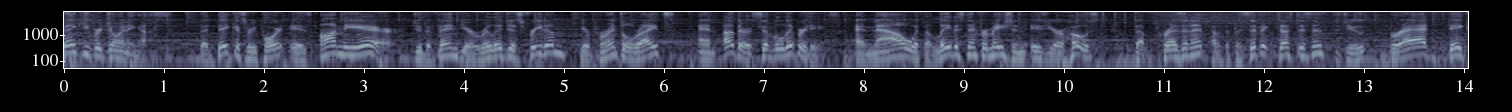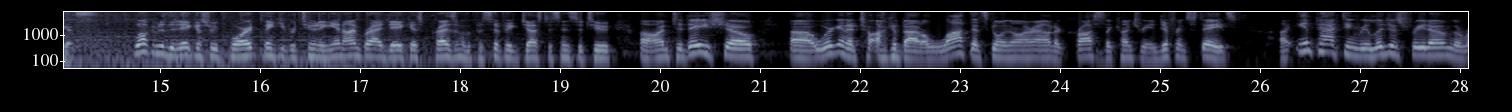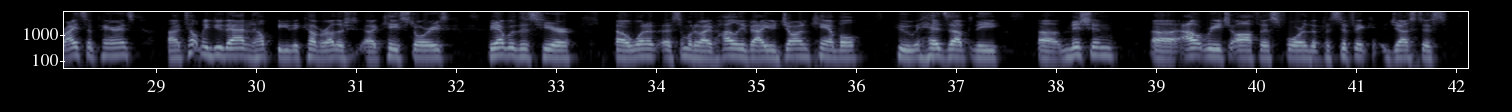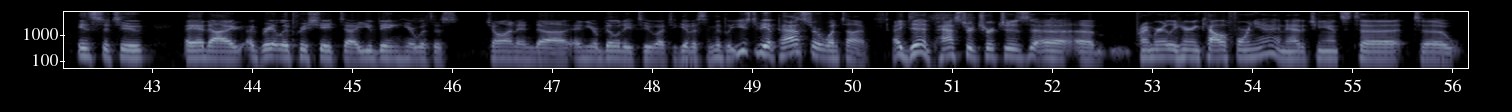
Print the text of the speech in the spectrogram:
Thank you for joining us. The Dacus Report is on the air to defend your religious freedom, your parental rights, and other civil liberties. And now, with the latest information, is your host, the president of the Pacific Justice Institute, Brad Dacus. Welcome to the Dacus Report. Thank you for tuning in. I'm Brad Dacus, president of the Pacific Justice Institute. Uh, on today's show, uh, we're going to talk about a lot that's going on around across the country in different states, uh, impacting religious freedom, the rights of parents. Uh, to help me do that and help me to cover other uh, case stories, we have with us here uh, one of someone who I highly value, John Campbell, who heads up the mission outreach office for the Pacific Justice Institute. And I, I greatly appreciate you being here with us John, and uh, and your ability to uh, to give us some input. You used to be a pastor at one time. I did pastor churches uh, uh, primarily here in California, and had a chance to to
